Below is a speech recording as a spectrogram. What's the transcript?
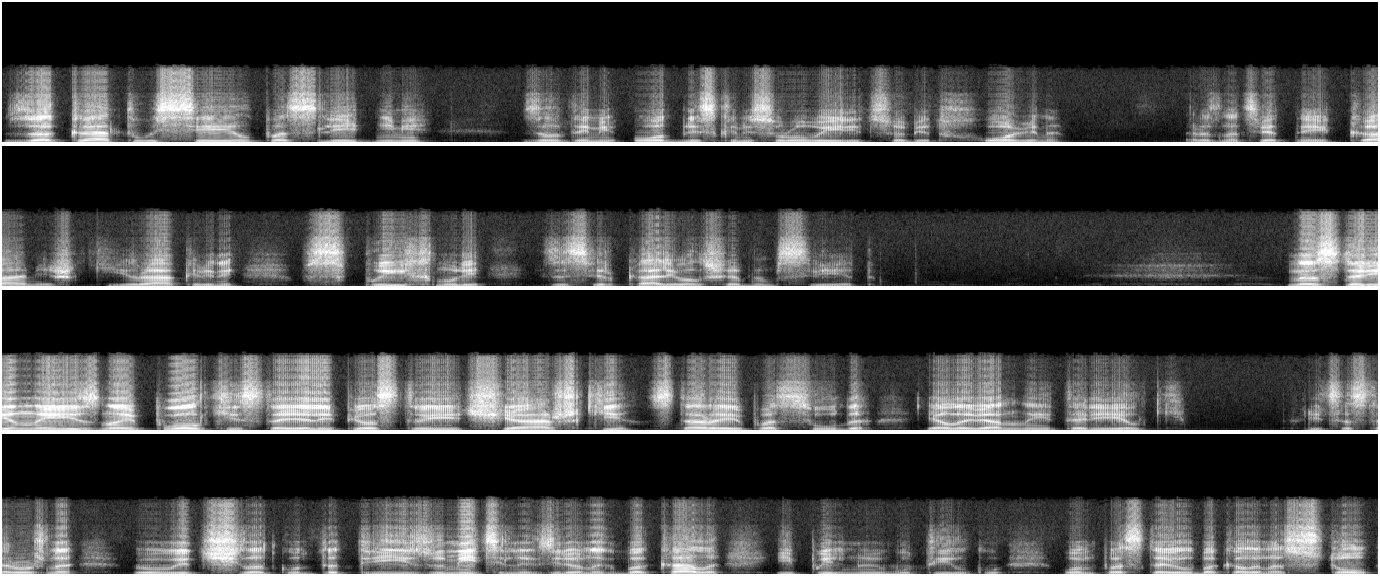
Закат усеял последними золотыми отблесками суровое лицо Бетховена, разноцветные камешки и раковины вспыхнули и засверкали волшебным светом. На старинной резной полке стояли пестрые чашки, старая посуда и оловянные тарелки. Фриц осторожно вытащил откуда-то три изумительных зеленых бокала и пыльную бутылку. Он поставил бокалы на стол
